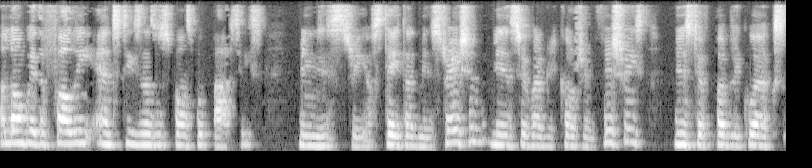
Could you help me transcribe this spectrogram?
along with the following entities as responsible parties. Ministry of State Administration, Ministry of Agriculture and Fisheries, Ministry of Public Works,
